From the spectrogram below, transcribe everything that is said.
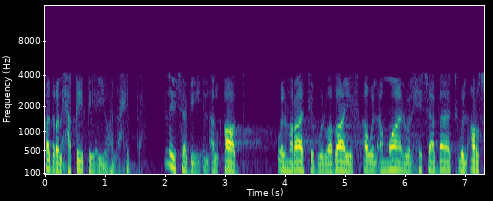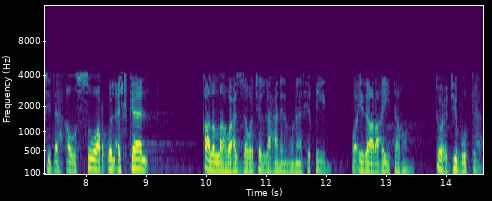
قدر الحقيقي أيها الأحبة. ليس بالألقاب والمراتب والوظائف أو الأموال والحسابات والأرصدة أو الصور والأشكال. قال الله عز وجل عن المنافقين وإذا رأيتهم تعجبك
